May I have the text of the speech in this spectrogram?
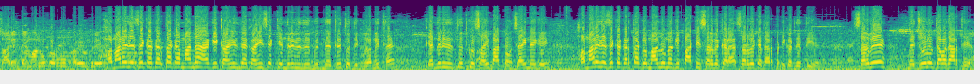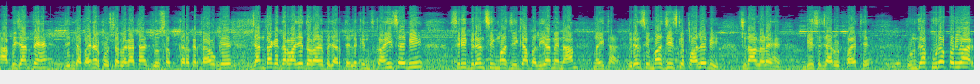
सारे पैमानों पर वो खड़े उतरे? हमारे जैसे कार्यकर्ता का मानना है कि कहीं न कहीं से केंद्रीय नेतृत्व दिग्भ्रमित है। केंद्रीय नेतृत्व को सही बात पहुंचाई नहीं गई। हमारे जैसे कार्यकर्ता को मालूम है कि पार्टी सर्वे कराए सर्वे के आधार पर टिकट देती है। सर्वे में जो लोग दावादार थे, आप भी जानते हैं, जिनका बैनर, पोस्टर लगा था, जो सब कार्यकर्ताओं के जनता के दरवाजे दरवाजे पर जाते लेकिन कहीं से भी श्री बीरेन्द्र सिंह मस्त जी का बलिया में नाम नहीं था। बीरेन्द्र सिंह मस्त जी इसके पहले भी चुनाव लड़े हैं। बीस हज़ार वोट पाए थे। उनका पूरा परिवार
